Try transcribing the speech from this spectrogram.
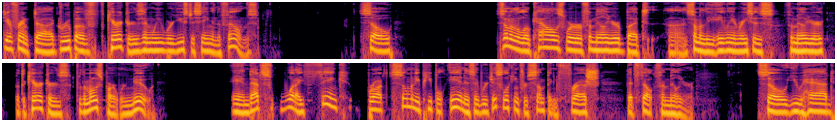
different uh, group of characters than we were used to seeing in the films. So some of the locales were familiar, but uh, some of the alien races familiar, but the characters, for the most part, were new. And that's what I think brought so many people in is they were just looking for something fresh that felt familiar. So you had,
